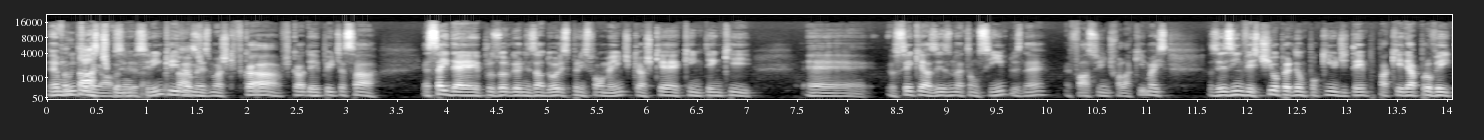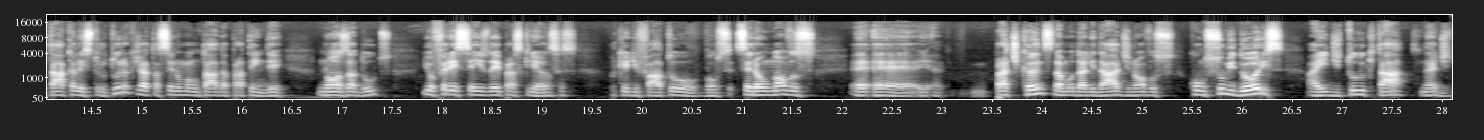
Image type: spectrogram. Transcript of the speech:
É muito legal. Seria, né, seria incrível fantástico. mesmo. Acho que ficar, fica, de repente, essa, essa ideia para os organizadores, principalmente, que acho que é quem tem que. É, eu sei que às vezes não é tão simples, né? É fácil a gente falar aqui, mas às vezes investir ou perder um pouquinho de tempo para querer aproveitar aquela estrutura que já está sendo montada para atender nós adultos e oferecer isso daí para as crianças porque de fato vão, serão novos é, é, praticantes da modalidade, novos consumidores aí de tudo que está, né, de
